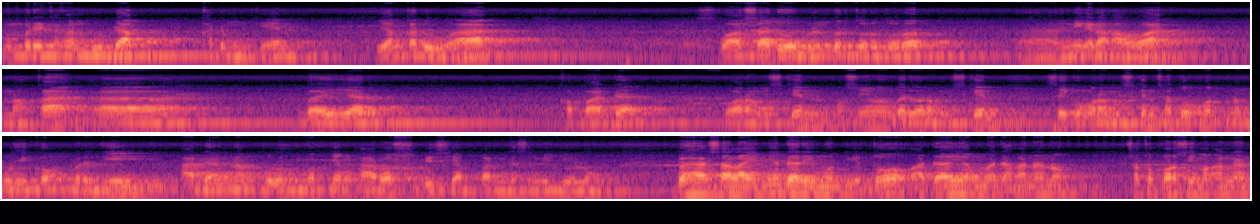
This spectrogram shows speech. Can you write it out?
memberikan budak kada mungkin. Yang kedua, puasa dua bulan berturut-turut. Nah, ini kada kawa, maka eh, bayar kepada orang miskin, maksudnya memberi orang miskin, seikung orang miskin satu mut 60 hikong, berarti ada 60 mut yang harus disiapkan ke sendi julung. Bahasa lainnya dari mut itu ada yang mengadakan anu satu porsi makanan.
